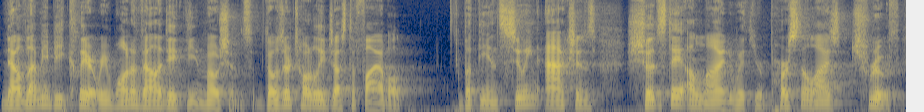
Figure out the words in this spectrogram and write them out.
Now, let me be clear we want to validate the emotions, those are totally justifiable. but the ensuing actions should stay aligned with your personalized truth.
